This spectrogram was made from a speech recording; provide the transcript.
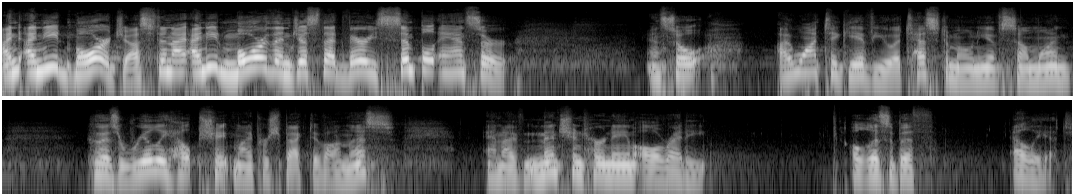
I, I need more, Justin. I, I need more than just that very simple answer. And so I want to give you a testimony of someone who has really helped shape my perspective on this. And I've mentioned her name already Elisabeth Elliot.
